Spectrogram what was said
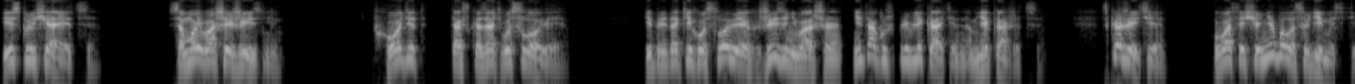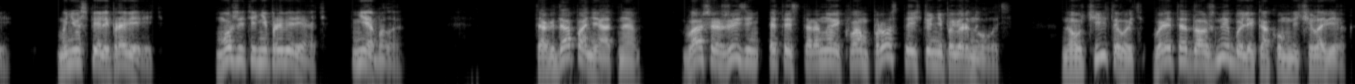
Исключается. Самой вашей жизнью. Входит, так сказать, в условия. И при таких условиях жизнь ваша не так уж привлекательна, мне кажется. Скажите, у вас еще не было судимости? Мы не успели проверить. Можете не проверять. Не было. Тогда понятно. Ваша жизнь этой стороной к вам просто еще не повернулась. Но учитывать вы это должны были, как умный человек.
